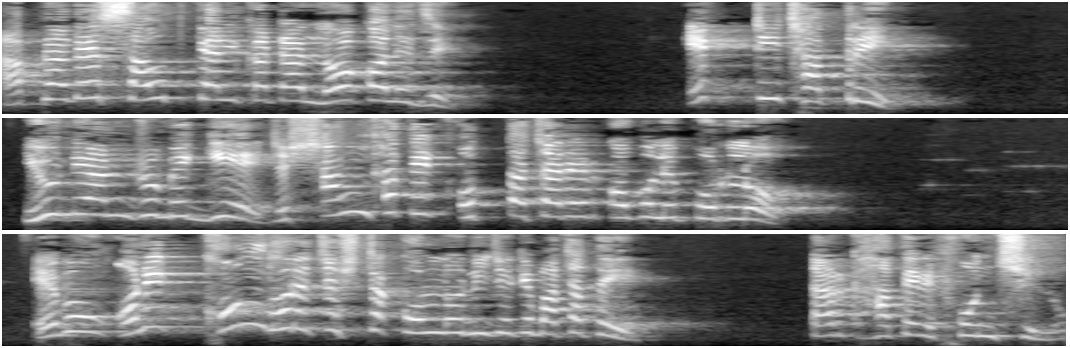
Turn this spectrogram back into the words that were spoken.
আপনাদের সাউথ ক্যালকাটা ল কলেজে একটি ছাত্রী ইউনিয়ন রুমে গিয়ে যে সাংঘাতিক অত্যাচারের কবলে পড়ল এবং অনেকক্ষণ ধরে চেষ্টা করল নিজেকে বাঁচাতে, তার হাতের ফোন ছিল।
